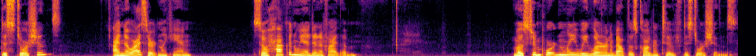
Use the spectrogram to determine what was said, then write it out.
distortions? I know I certainly can. So, how can we identify them? Most importantly, we learn about those cognitive distortions.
